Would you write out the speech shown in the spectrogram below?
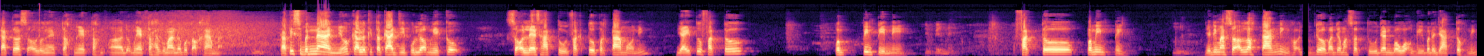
Kata seorang pengetah-pengetah uh, duk mengetah lagu mana pun tak keramat. Hmm. Tapi sebenarnya kalau kita kaji pula mengikut soalan satu, faktor pertama ni iaitu faktor pemimpin ni. Pimpin ni. Faktor pemimpin. Hmm. Jadi masalah taning hok ada pada masa tu dan bawa pergi pada jatuh ni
